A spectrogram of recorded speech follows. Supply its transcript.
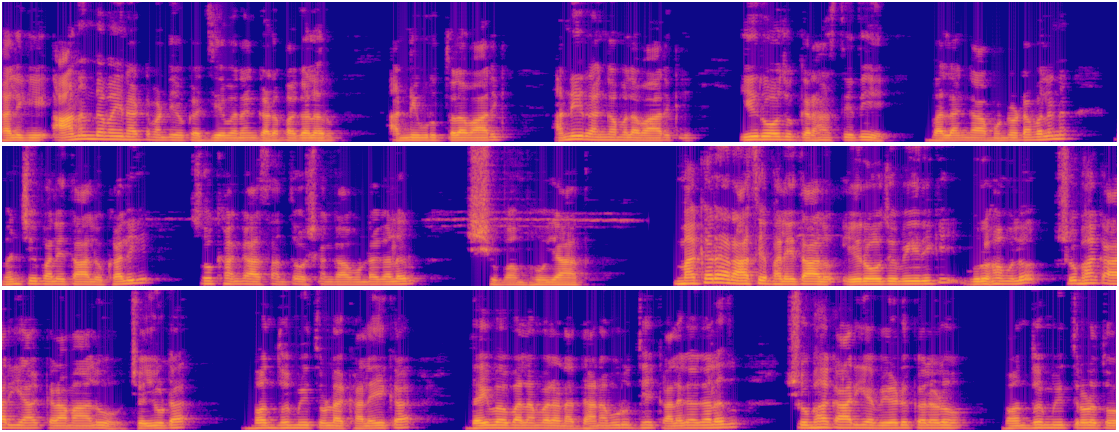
కలిగి ఆనందమైనటువంటి యొక్క జీవనం గడపగలరు. అన్ని వృత్తుల వారికి అన్ని రంగముల వారికి ఈరోజు గ్రహస్థితి బలంగా ఉండటం వలన మంచి ఫలితాలు కలిగి సుఖంగా సంతోషంగా ఉండగలరు. శుభం భూయాత్ మకర రాశి ఫలితాలు ఈరోజు వీరికి గృహములో శుభ కార్యక్రమాలు చేయుట బంధుమిత్రుల కలయిక దైవ బలం వలన ధనవృద్ధి కలగగలదు. శుభకార్య వేడుకలలో బంధుమిత్రులతో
